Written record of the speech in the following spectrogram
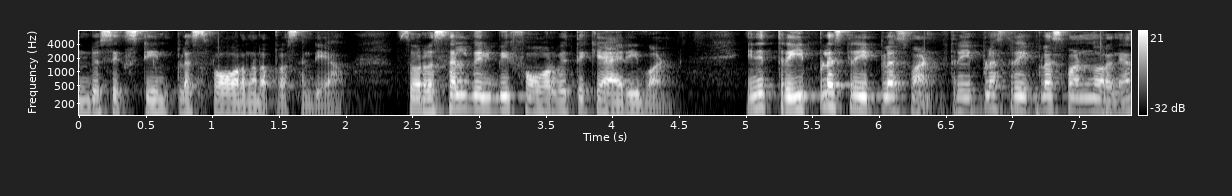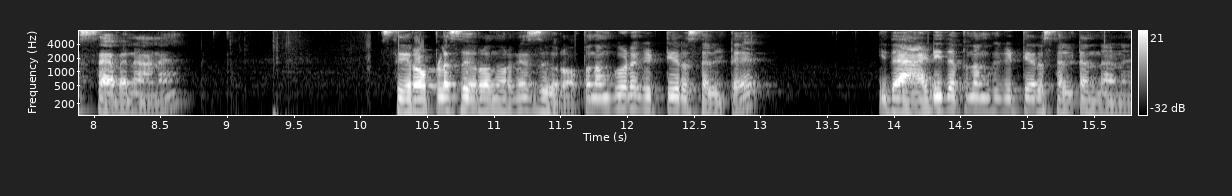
into sixteen plus four എന്ന് റെപ്രസെന്റ് ചെയ്യാം. So result will be four with carry one ഇനി three plus three plus one three plus three plus one എന്ന് പറഞ്ഞാൽ സെവൻ ആണ്. സീറോ പ്ലസ് സീറോ എന്ന് പറഞ്ഞാൽ സീറോ അപ്പോൾ നമുക്കിവിടെ കിട്ടിയ റിസൾട്ട് ഇത് ആഡ് ചെയ്തപ്പോൾ നമുക്ക് കിട്ടിയ റിസൾട്ട് എന്താണ്?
